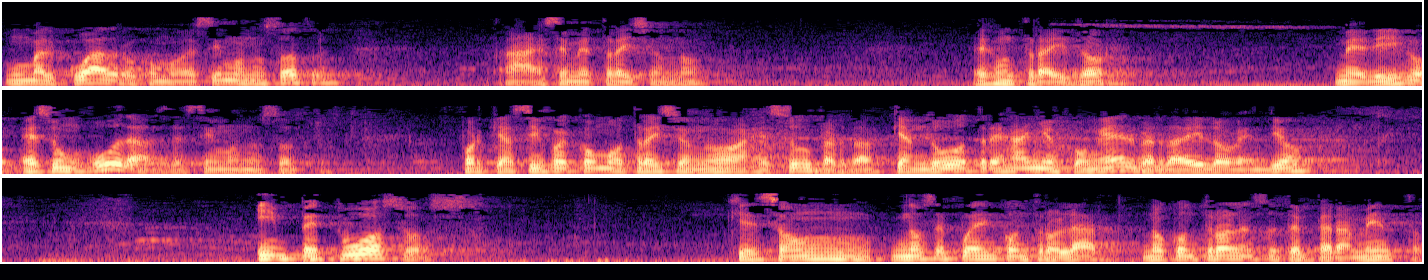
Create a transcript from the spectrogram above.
un mal cuadro, como decimos nosotros. Ah, ese me traicionó. Es un traidor. Me dijo, es un Judas, decimos nosotros. Porque así fue como traicionó a Jesús, ¿verdad? Que anduvo tres años con él, ¿verdad? Y lo vendió. Impetuosos, que son, no se pueden controlar, no controlan su temperamento.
